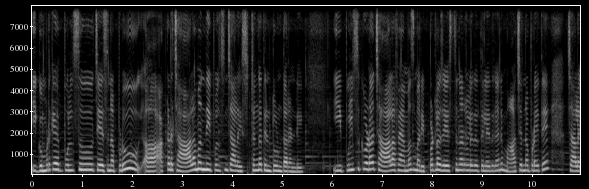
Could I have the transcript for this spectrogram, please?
ఈ గుమ్మడికాయ పులుసు చేసినప్పుడు అక్కడ చాలామంది ఈ పులుసుని చాలా ఇష్టంగా తింటూ ఉంటారండి. ఈ పులుసు కూడా చాలా ఫేమస్. మరి ఇప్పట్లో చేస్తున్నారో లేదో తెలియదు కానీ మా చిన్నప్పుడు అయితే చాలా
